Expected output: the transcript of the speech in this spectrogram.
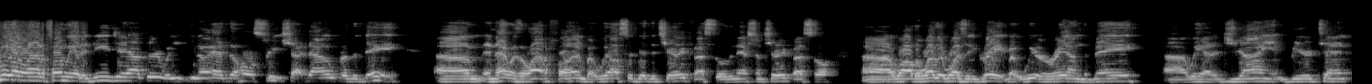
we had a lot of fun. We had a DJ out there. We you know had the whole street shut down for the day. Um, and that was a lot of fun. But we also did the Cherry Festival, the National Cherry Festival. Uh, while the weather wasn't great, but we were right on the bay. Uh, we had a giant beer tent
